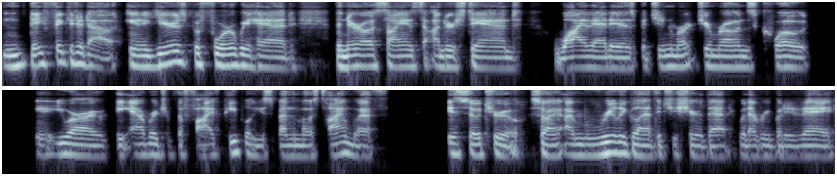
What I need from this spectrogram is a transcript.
they figured it out. You know, years before we had the neuroscience to understand why that is. But Jim, Jim Rohn's quote, you are the average of the five people you spend the most time with is so true. So I, am really glad that you shared that with everybody today.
